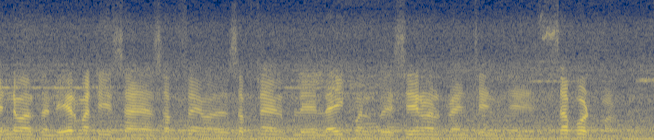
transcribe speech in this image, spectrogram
ಎಂಡ್ ಮಾಡ್ತಂಡು ಏರ್ ಮತ್ತೆ ಸಬ್ಸ್ಕ್ರೈಬ್ ಸಬ್ಸ್ಕ್ರೈಬ್ ಪ್ಲೇ ಲೈಕ್ ಮಲ್ಪೆ ಶೇರ್ ಮಲ್ಪೆ ಅಂಚೆ ಸಪೋರ್ಟ್ ಮಾಡ್ತಾರೆ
